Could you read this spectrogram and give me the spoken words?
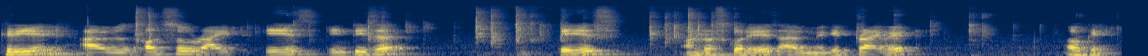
create i will also write is integer is underscore is i will make it private. Okay.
